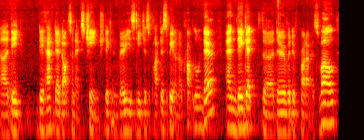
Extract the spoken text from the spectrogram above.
Uh, they they have their dots on exchange. They can very easily just participate on a crowd loan there, and they get the derivative product as well.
